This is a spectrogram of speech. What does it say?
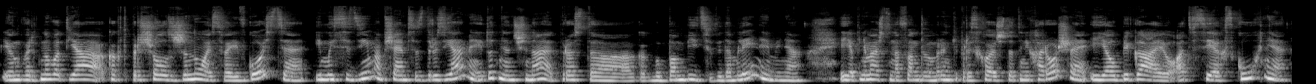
И он говорит, ну вот я как-то пришел с женой своей в гости, и мы сидим, общаемся с друзьями, и тут мне начинают просто как бы бомбить уведомления меня. И я понимаю, что на фондовом рынке происходит что-то нехорошее, и я убегаю от всех с кухни,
